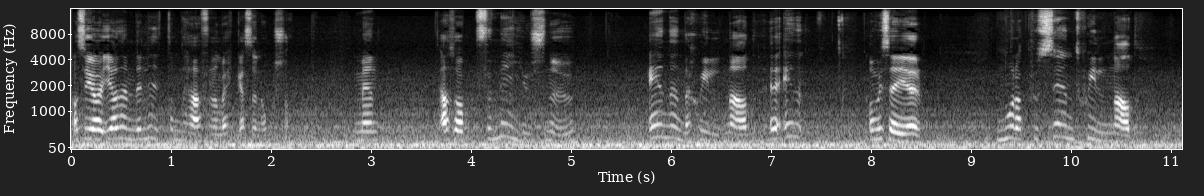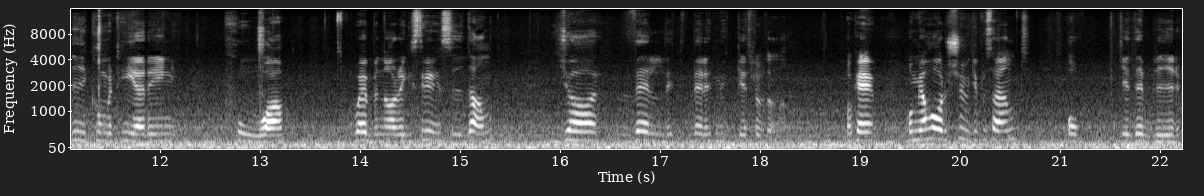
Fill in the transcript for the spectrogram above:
Alltså jag, jag nämnde lite om det här för någon vecka sedan också. Men alltså för mig just nu, en enda skillnad, eller en, om vi säger några procent skillnad i konvertering på webbinarregistreringssidan gör väldigt, väldigt mycket i slutändan. Okej, okay? om jag har 20% och det blir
